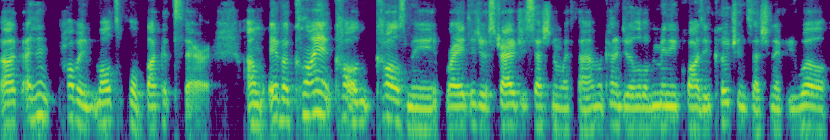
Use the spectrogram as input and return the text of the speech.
uh, I think, probably multiple buckets there. Um, if a client call, calls me, right, to do a strategy session with them, we kind of do a little mini quasi coaching session, if you will,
